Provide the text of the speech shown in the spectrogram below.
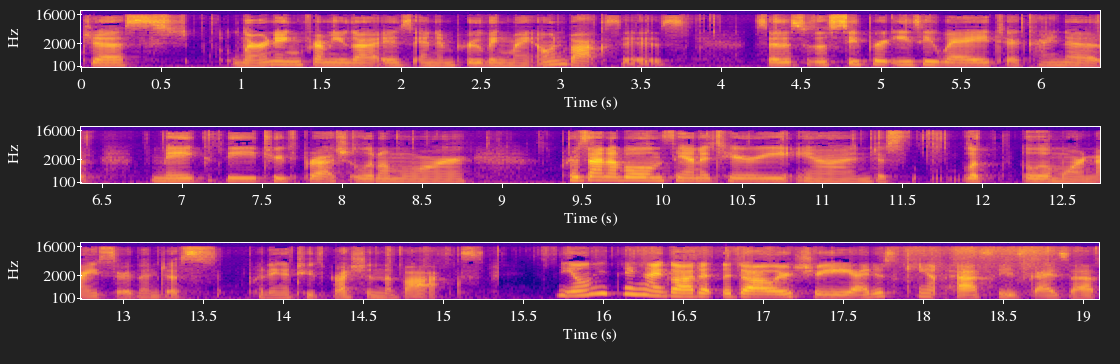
just learning from you guys and improving my own boxes. So this was a super easy way to kind of make the toothbrush a little more presentable and sanitary and just look a little more nicer than just putting a toothbrush in the box. The only thing I got at the Dollar Tree, I just can't pass these guys up.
